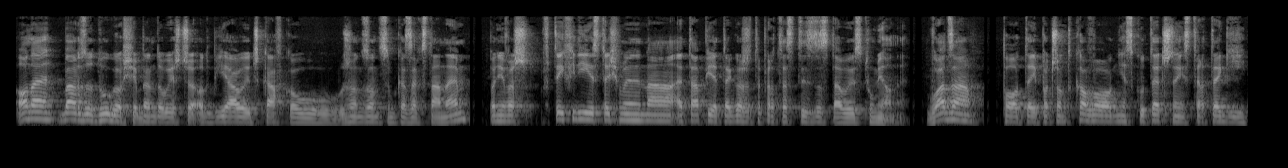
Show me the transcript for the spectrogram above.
one bardzo długo się będą jeszcze odbijały czkawką rządzącym Kazachstanem, ponieważ w tej chwili jesteśmy na etapie tego, że te protesty zostały stłumione. Władza po tej początkowo nieskutecznej strategii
